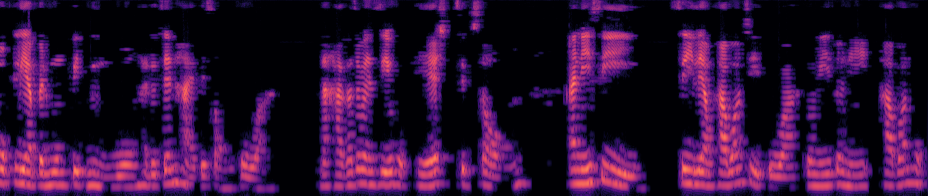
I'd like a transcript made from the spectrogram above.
หกเหลี่ยมเป็นวงปิดหนึ่งวงไฮโดรเจนหายไปสองตัวนะคะ ก็จะเป็น C6H สิบสองอันนี้สี่ สี่เหลี่ยมคาร์บอนสี่ตัว ตัวนี้ตัวนี้คาร์บอนหก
